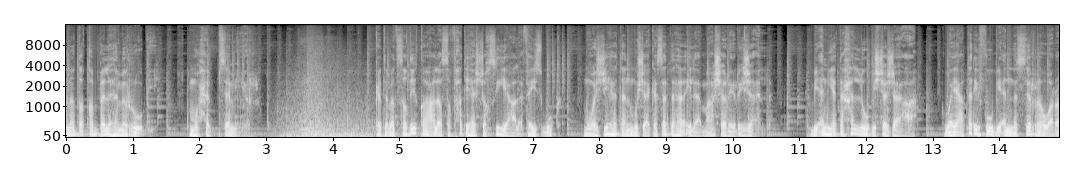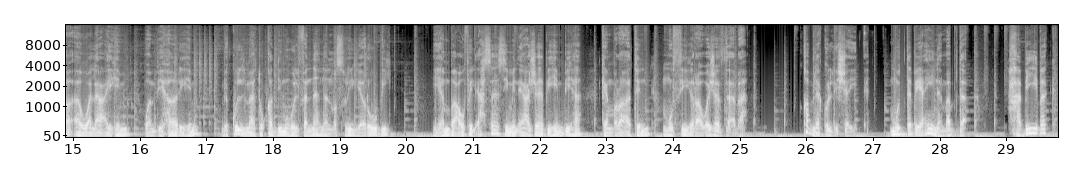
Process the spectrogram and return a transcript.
نتقبلها من روبي؟ محب سمير. كتبت صديقة على صفحتها الشخصية على فيسبوك موجهة مشاكستها إلى معشر الرجال بأن يتحلوا بالشجاعة ويعترفوا بأن السر وراء ولعهم وانبهارهم بكل ما تقدمه الفنانة المصرية روبي ينبع في الإحساس من إعجابهم بها كامرأة مثيرة وجذابة. قبل كل شيء متبعين مبدأ. حبيبك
